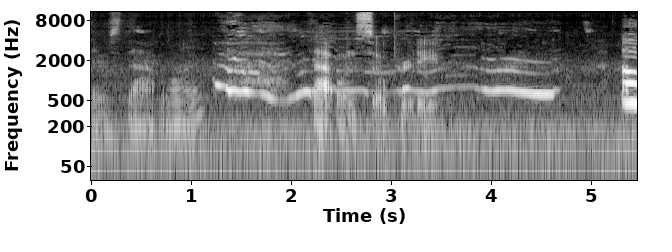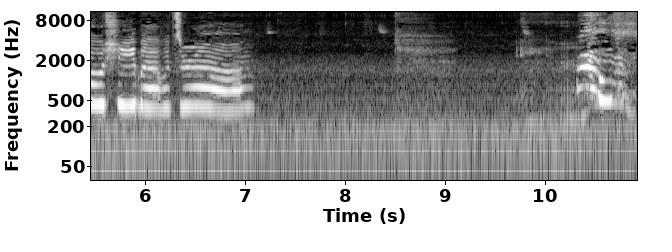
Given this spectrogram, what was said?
there's that one. That one's so pretty. Oh, Sheba, what's wrong? And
